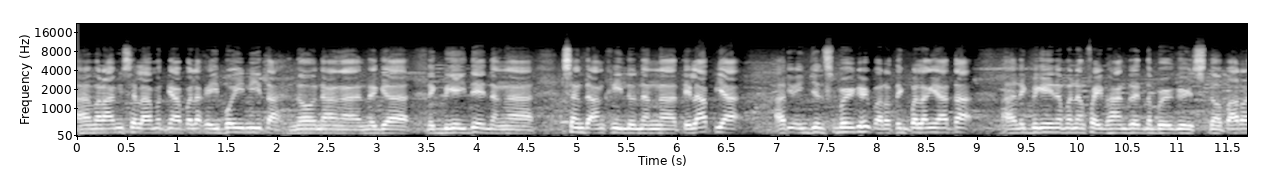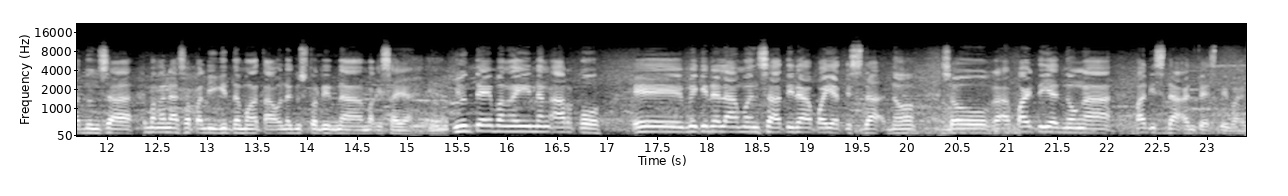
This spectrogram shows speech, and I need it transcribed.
Ah, maraming salamat nga pala kay Boy Nita, no, na ah, nag, ah, nagbigay din ng ah, isang daang kilo ng ah, tilapia at yung Angel's Burger, parating pa lang yata, ah, nagbigay naman ng 500 na burgers no, para dun sa mga nasa paligid ng mga tao na gusto rin na makisaya. Yung tema ngayon ng Arco, eh, may kinalaman sa tinapay at isda. No? So, ah, party yan ng uh, Panisdaan Festival.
